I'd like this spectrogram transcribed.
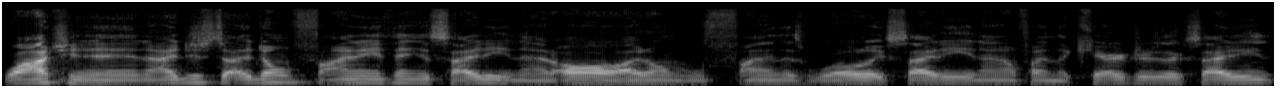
watching it. And I just, I don't find anything exciting at all. I don't find this world exciting. I don't find the characters exciting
